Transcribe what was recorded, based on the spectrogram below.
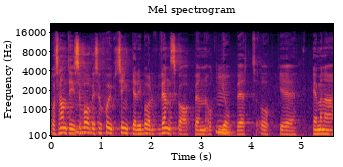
Och samtidigt så Mm. var vi så sjukt synkade i både vänskapen och jobbet och eh, jag menar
